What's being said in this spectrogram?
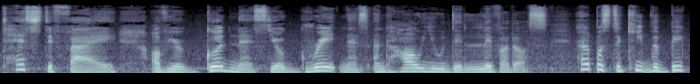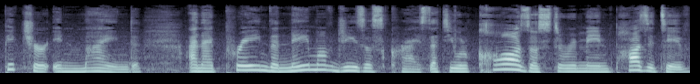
testify of your goodness, your greatness, and how you delivered us. Help us to keep the big picture in mind. And I pray in the name of Jesus Christ that you will cause us to remain positive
